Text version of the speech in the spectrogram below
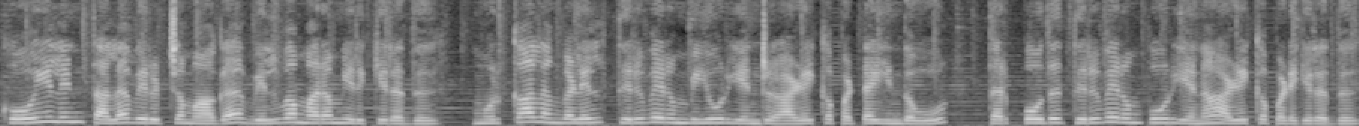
கோயிலின் தல விருட்சமாக வில்வ மரம் இருக்கிறது. முற்காலங்களில் திருவெரும்பியூர் என்று அழைக்கப்பட்ட இந்த ஊர் தற்போது திருவெரும்பூர் என அழைக்கப்படுகிறது.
